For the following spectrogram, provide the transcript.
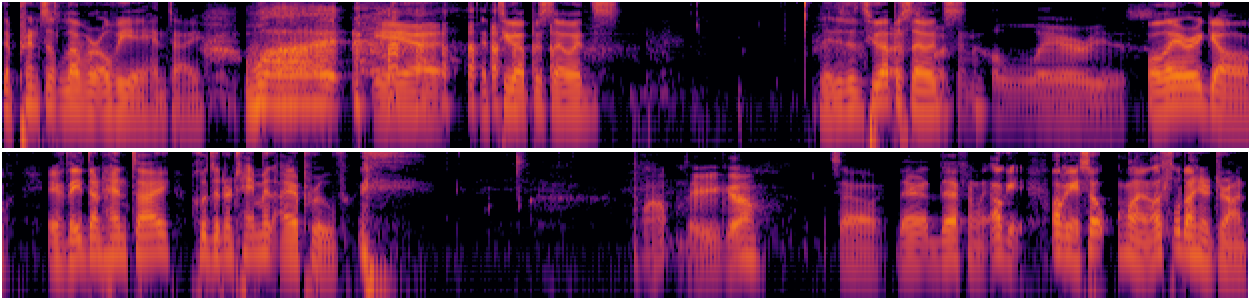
The Princess Lover OVA hentai. What? Yeah, the two episodes. They did the two episodes. That's fucking hilarious. Well, there we go. If they've done hentai, Hood's Entertainment, I approve. Well, there you go. So they're definitely okay. Okay, so hold on, let's slow down here, John.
